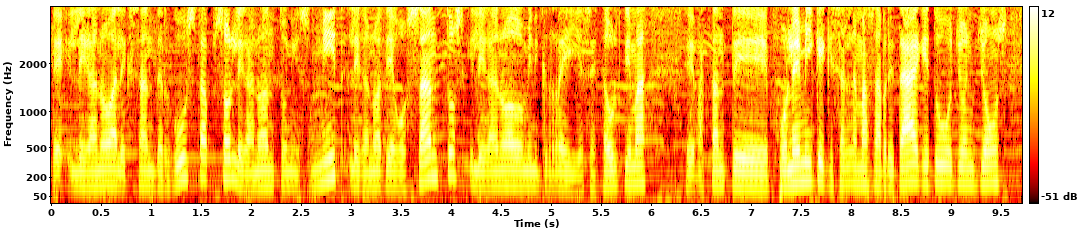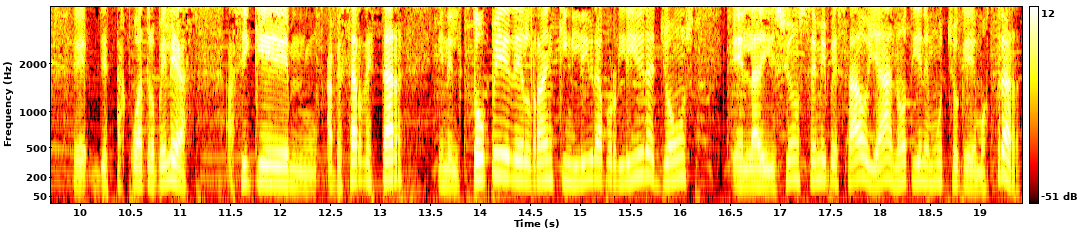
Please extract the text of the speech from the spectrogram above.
le ganó a Alexander Gustafsson le ganó a Anthony Smith le ganó a Thiago Santos y le ganó a Dominic Reyes esta última bastante polémica y quizás la más apretada que tuvo John Jones de estas cuatro peleas así que mm, a pesar de estar en el tope del ranking libra por libra Jones en la división semipesado ya no tiene mucho que demostrar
